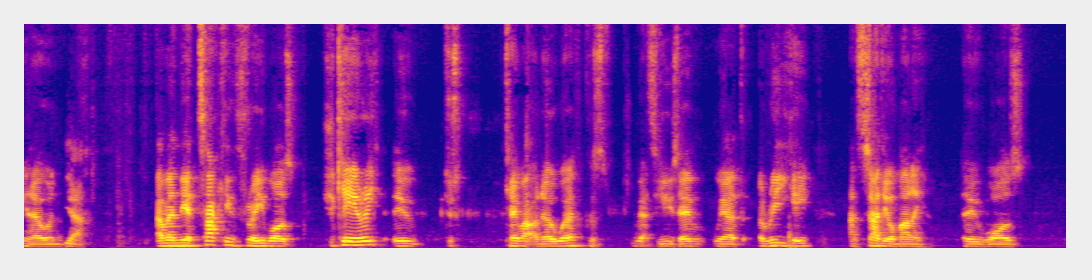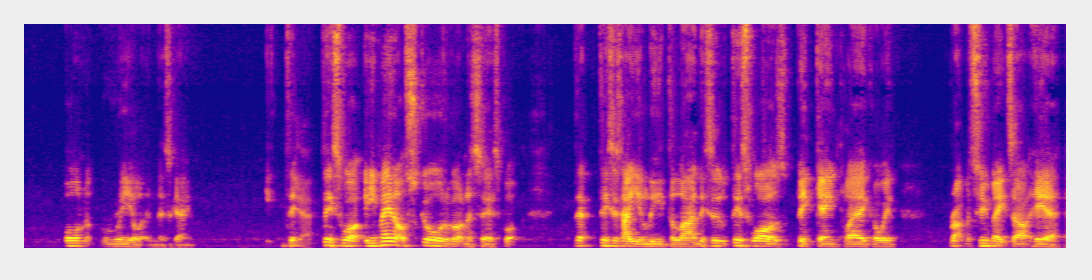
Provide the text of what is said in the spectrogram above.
You know, and Yeah. and then the attacking three was Shaqiri, who just came out of nowhere because we had to use him. We had Origi and Sadio Mane, who was unreal in this game. Th- Yeah. This was he may not have scored or got an assist, but this is how you lead the line. This is this was big game player going. Right, my two mates out here.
